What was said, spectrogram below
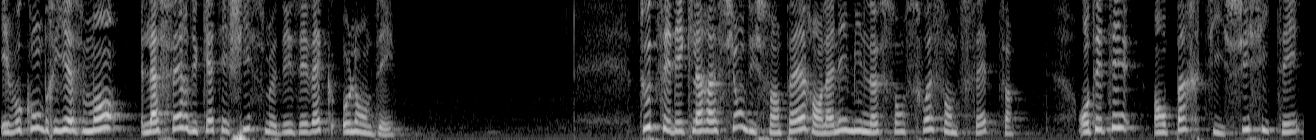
Évoquons brièvement l'affaire du catéchisme des évêques hollandais. Toutes ces déclarations du Saint-Père en l'année 1967 ont été en partie suscitées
